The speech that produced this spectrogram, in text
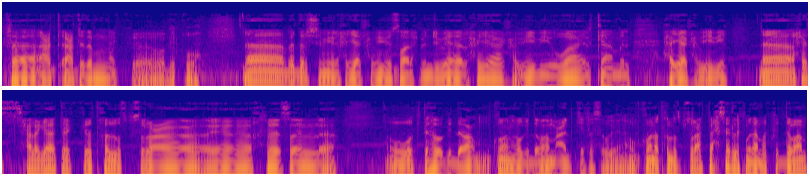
فاعتذر منك آه، وبقوة. آه بدر الشميري حياك حبيبي. صالح بن جبير حياك حبيبي. وائل كامل حياك حبيبي. آه أحس حلقاتك تخلص بسرعة يا اخ فيصل ووقتها وقت الدوام كونها وقت الدوام عاد كيف أسوي أنا؟ وكونها تخلص بسرعة أحسن لك ما دامك في الدوام.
